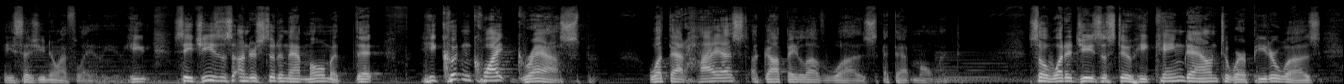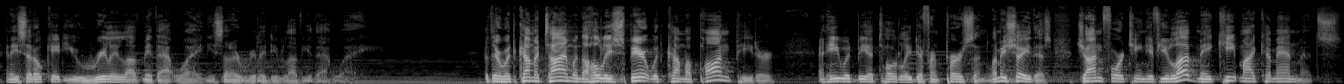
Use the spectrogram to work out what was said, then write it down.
He says, You know I phileo you. He, see, Jesus understood in that moment that he couldn't quite grasp what that highest agape love was at that moment. So, what did Jesus do? He came down to where Peter was and he said, Okay, do you really love me that way? And he said, I really do love you that way. But there would come a time when the Holy Spirit would come upon Peter and he would be a totally different person. Let me show you this John 14, if you love me, keep my commandments.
